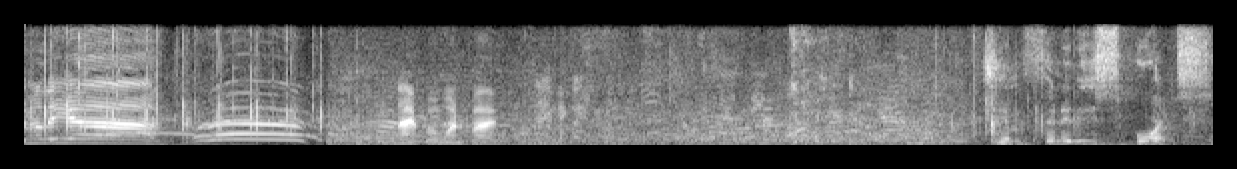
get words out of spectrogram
Meliah! Woo! 9.15. Gymfinity Sports.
